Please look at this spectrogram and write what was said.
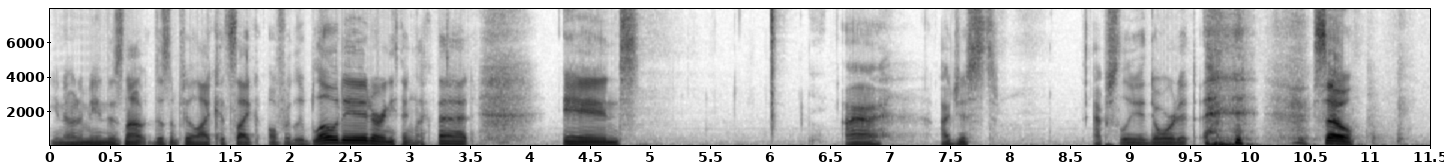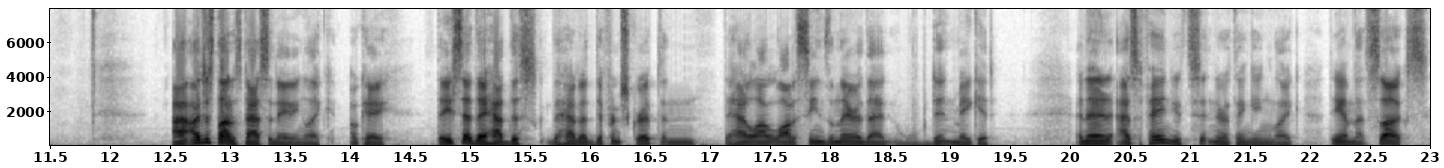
You know what I mean? There's not doesn't feel like it's like overly bloated or anything like that. And I I just absolutely adored it. so I, I just thought it was fascinating. Like, okay, they said they had this, they had a different script, and they had a lot, a lot of scenes in there that didn't make it. And then as a fan, you're sitting there thinking like, damn, that sucks.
